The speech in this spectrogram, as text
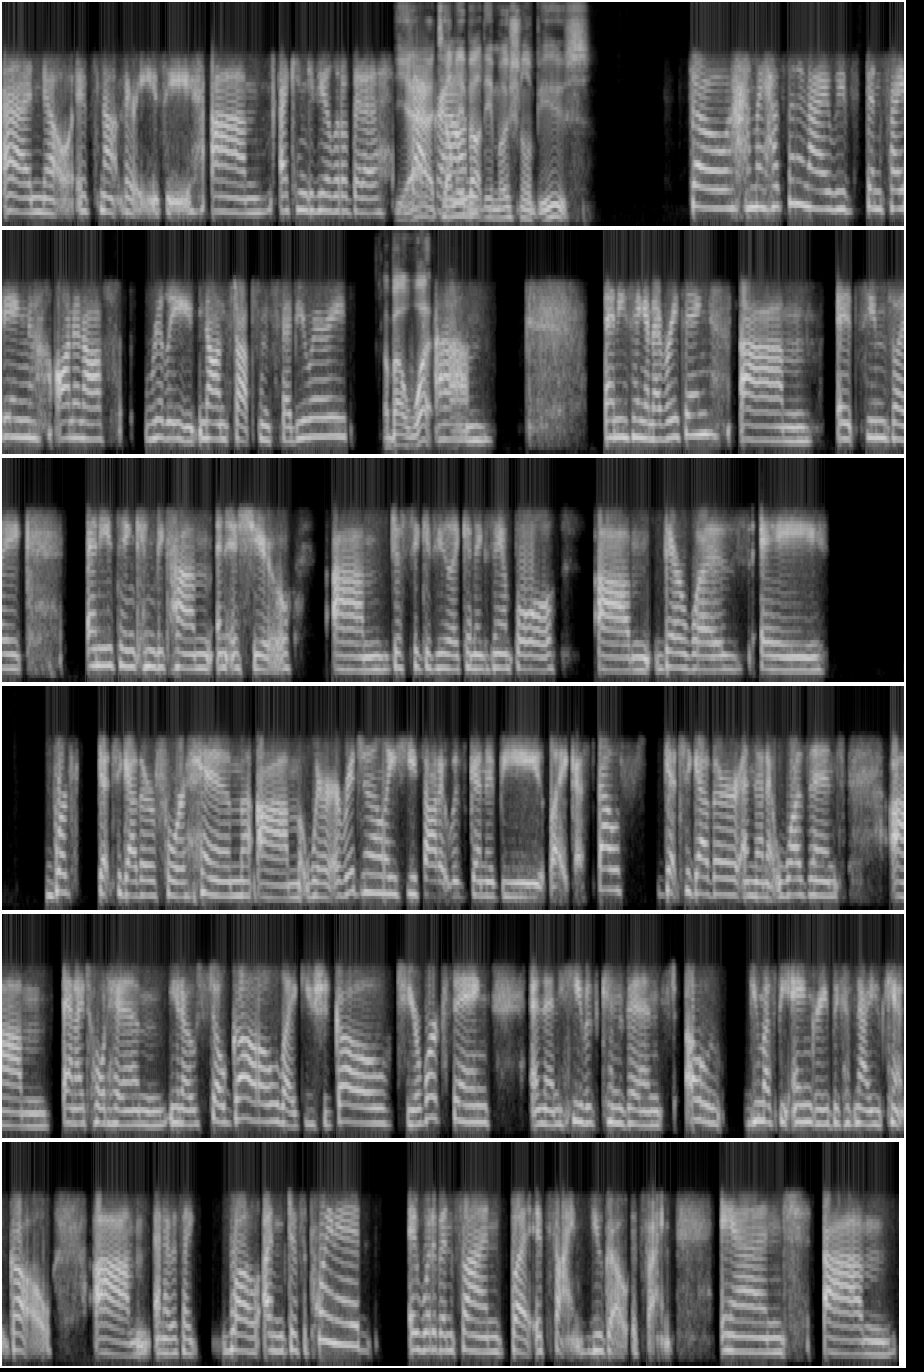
Uh, no, it's not very easy. Um, I can give you a little bit of Yeah, tell me about the emotional abuse. So, my husband and I, we've been fighting on and off really nonstop since February. About what? um, anything and everything. Um, it seems like anything can become an issue. Um, just to give you like an example, um, there was a work get together for him um, where originally he thought it was going to be like a spouse get together and then it wasn't. Um, and I told him, you know, so go, like you should go to your work thing. And then he was convinced, oh, you must be angry because now you can't go. Um, and I was like, well, I'm disappointed. It would have been fun, but it's fine. You go. It's fine. And um,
